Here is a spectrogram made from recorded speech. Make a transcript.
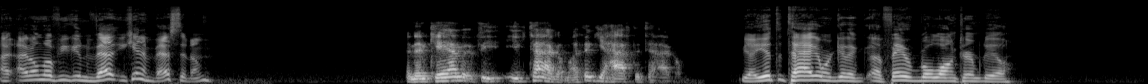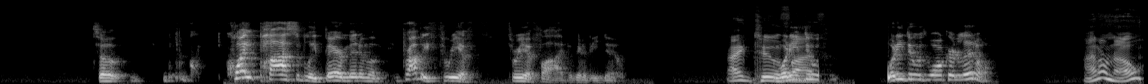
I, I don't know if you can invest. You can't invest in him. And then Cam, if he you tag him, I think you have to tag him. Yeah, you have to tag him or get a, a favorable long term deal. So qu- quite possibly, bare minimum, probably three of three of five are going to be new. I think two. What of do you five. do? What do you do with Walker Little? I don't know.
